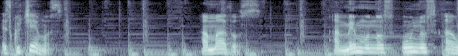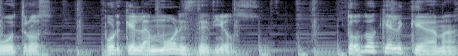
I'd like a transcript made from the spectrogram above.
Escuchemos. Amados, amémonos unos a otros, porque el amor es de Dios. Todo aquel que ama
